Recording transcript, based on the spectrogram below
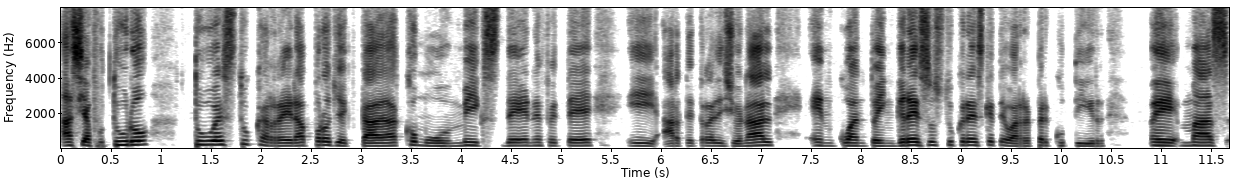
hacia futuro, ¿tú ves tu carrera proyectada como un mix de NFT y arte tradicional? En cuanto a ingresos, ¿tú crees que te va a repercutir eh, más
